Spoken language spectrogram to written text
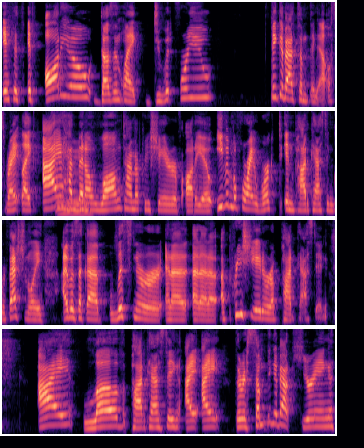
if it's if audio doesn't like do it for you, think about something else, right? Like I mm-hmm. have been a mm-hmm. long time appreciator of audio. Even before I worked in podcasting professionally, I was like a listener and a, an appreciator of podcasting. I love podcasting. I, I there is something about hearing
